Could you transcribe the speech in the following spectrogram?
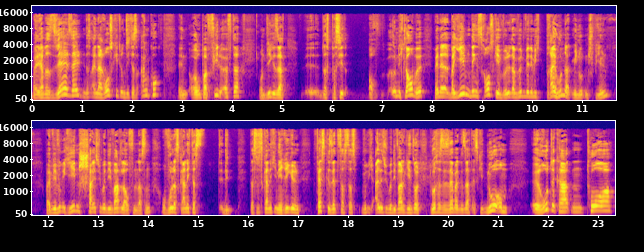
Weil ich habe das sehr selten, dass einer rausgeht und sich das anguckt. In Europa viel öfter. Und wie gesagt, äh, das passiert auch. Und ich glaube, wenn er bei jedem Dings rausgehen würde, dann würden wir nämlich 300 Minuten spielen, weil wir wirklich jeden Scheiß über die Warte laufen lassen, obwohl das gar nicht das, das ist gar nicht in den Regeln festgesetzt, dass das wirklich alles über die Warte gehen soll. Du hast das ja selber gesagt, es geht nur um äh, rote Karten, Tor.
